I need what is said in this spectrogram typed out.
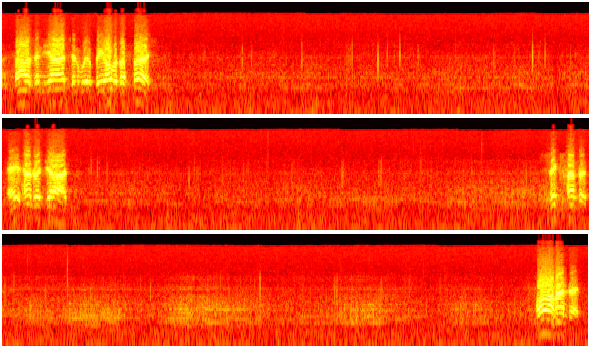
A thousand yards and we'll be over the first. Eight hundred yards. Six hundred. Four hundred.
